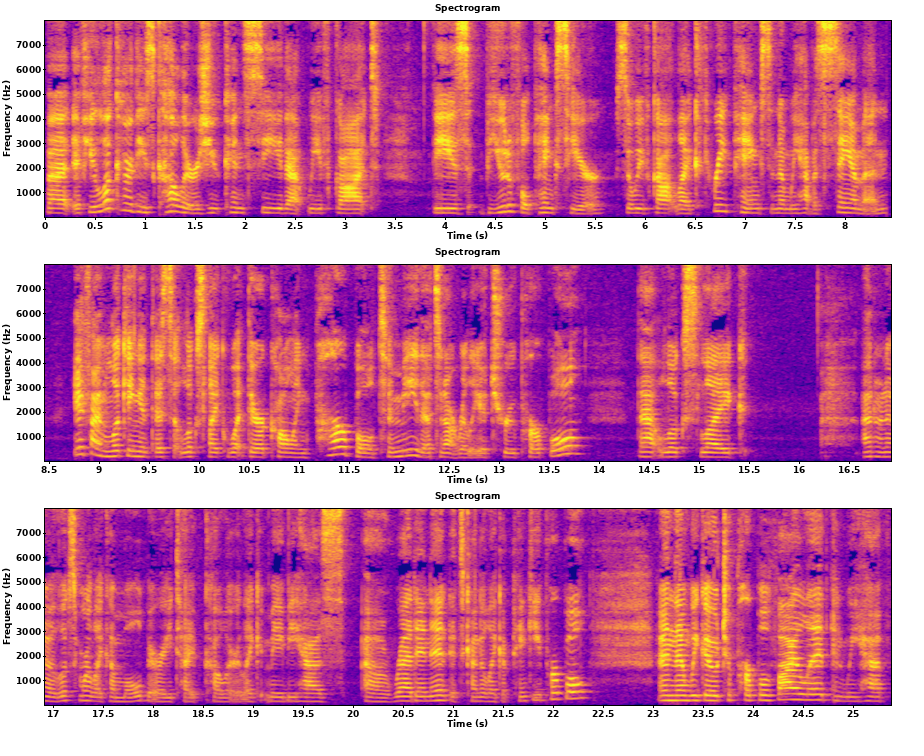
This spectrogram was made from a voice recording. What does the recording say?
But if you look through these colors, you can see that we've got these beautiful pinks here. So we've got like three pinks and then we have a salmon. If I'm looking at this, it looks like what they're calling purple. To me, that's not really a true purple. That looks like I don't know, it looks more like a mulberry type color, like it maybe has uh, red in it. It's kind of like a pinky purple. And then we go to purple violet and we have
